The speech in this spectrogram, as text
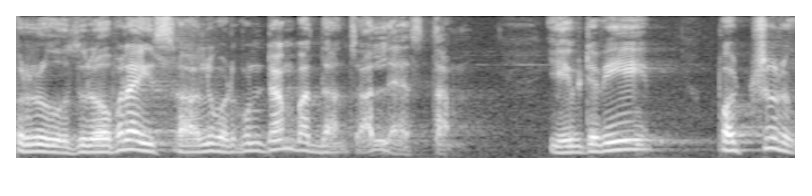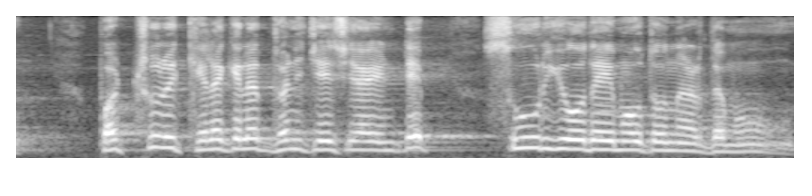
రోజు లోపల ఐదు సార్లు పడుకుంటాం పద్నాలుగు సార్లు లేస్తాం. ఏమిటవి? పక్షులు. పక్షులు కిలకిల ధ్వని చేశాయంటే సూర్యోదయం అవుతుందని అర్థము.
